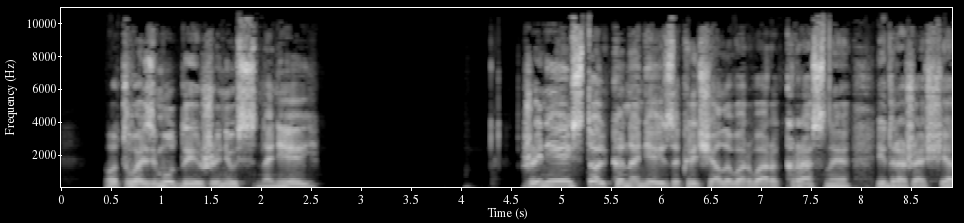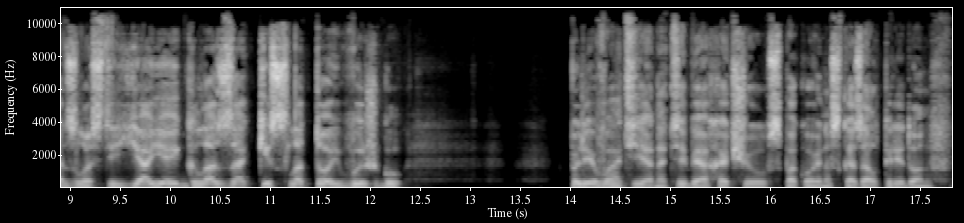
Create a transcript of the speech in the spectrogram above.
— Вот возьму, да и женюсь на ней. — «Женись только на ней!» — закричала Варвара, красная и дрожащая от злости. «Я ей глаза кислотой выжгу!» «Плевать я на тебя хочу», — спокойно сказал Передонов.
